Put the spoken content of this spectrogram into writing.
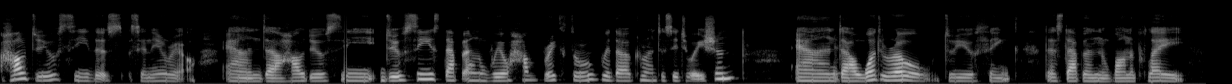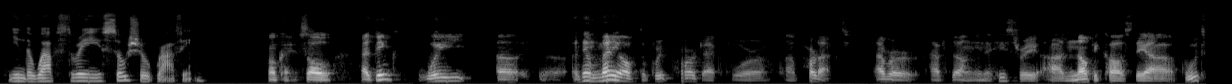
how do you see this scenario, and uh, how do you see do you see STEPN will have breakthrough with the current situation, and uh, what role do you think the STEPN want to play in the Web three social graphing? Okay, so I think we uh, I think many of the great project or uh, product ever have done in the history are not because they are good.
